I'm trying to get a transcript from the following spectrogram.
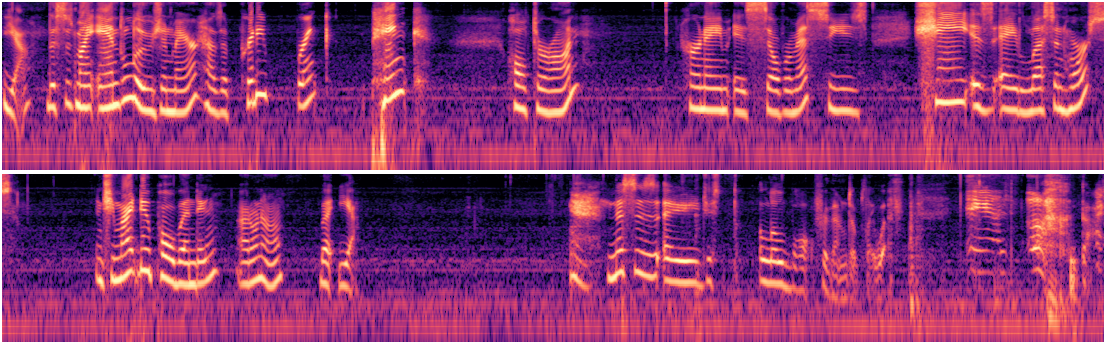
Yeah, this is my Andalusian mare. Has a pretty brink, pink halter on. Her name is Silver Mist. She's, she is a lesson horse. And she might do pole bending. I don't know. But yeah. And this is a just a little ball for them to play with. And, ugh, God.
